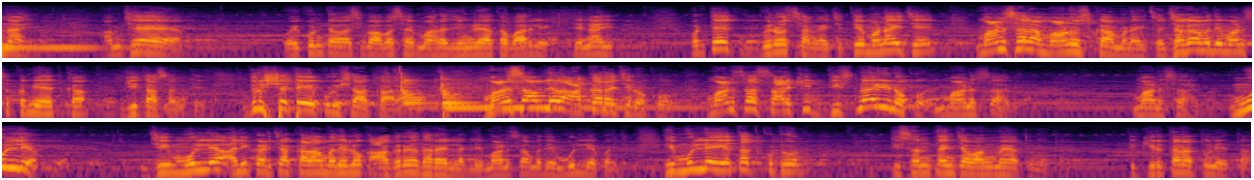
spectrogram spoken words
नाही. आमचे वैकुंठवासी बाबासाहेब महाराज इंगळे आता वारले ते नाहीत पण ते एक विनोद सांगायचे ते म्हणायचे माणसाला माणूस का म्हणायचं? जगामध्ये माणसं कमी आहेत का? गीता सांगते दृश्य ते पुरुष पुरुषाकार माणसं आपल्याला आकाराची नको माणसासारखी दिसणारी नको माणसं हवी माणसं हवी. मूल्य जी मूल्य अलीकडच्या काळामध्ये लोक आग्रह धरायला लागले माणसामध्ये मूल्य पाहिजे. ही मूल्य येतात कुठून? ती संतांच्या वाङ्मयातून येतात ती कीर्तनातून येतात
